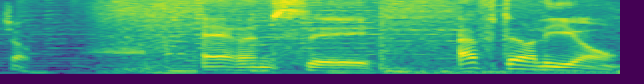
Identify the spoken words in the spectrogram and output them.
Ciao. RMC After Lyon.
